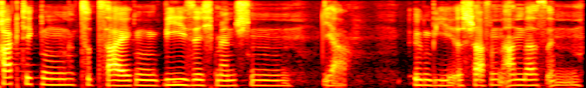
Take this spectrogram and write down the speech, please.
Praktiken zu zeigen, wie sich Menschen ja irgendwie es schaffen, anders in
